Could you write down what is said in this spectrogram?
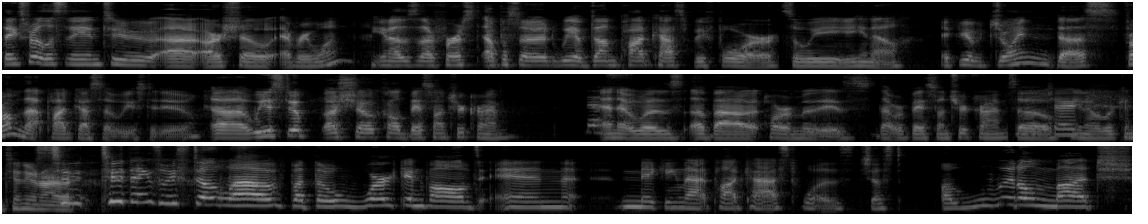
Thanks for listening to uh, our show, everyone. You know, this is our first episode. We have done podcasts before, so we, you know, if you have joined us from that podcast that we used to do, uh, we used to do a show called Based on True Crime, Yes. and it was about horror movies that were based on true crime. So, Sure. you know, we're continuing our. two, two things we still love, but the work involved in making that podcast was just a little much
